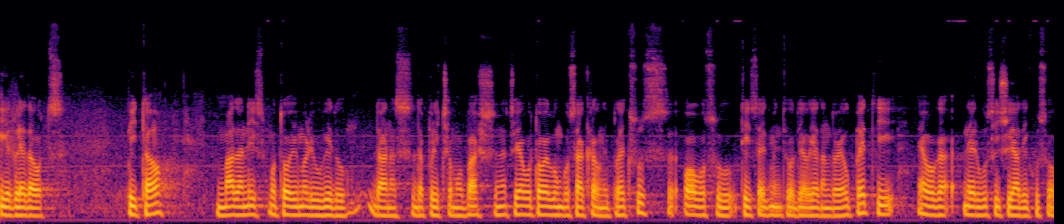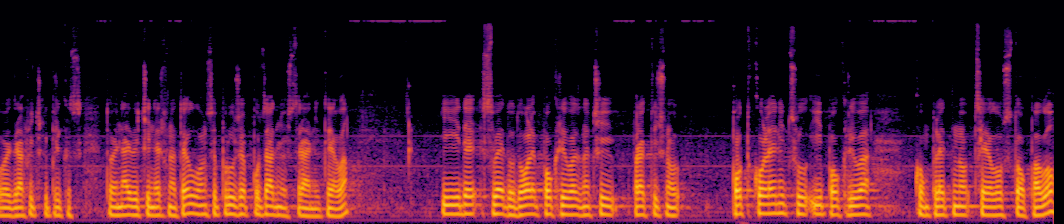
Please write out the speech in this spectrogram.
je gledalac pitao. Mada nismo to imali u vidu danas da pričamo baš. Znači, evo to je lumbosakralni pleksus, ovo su ti segmenti od L1 do L5 i evo ga nervus ischiadicus, ovo je grafički prikaz. To je najveći nerv na telu, on se pruža po zadnjoj strani tela i ide sve do dole, pokriva znači praktično pod kolenicu i pokriva kompletno celo stopalo.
